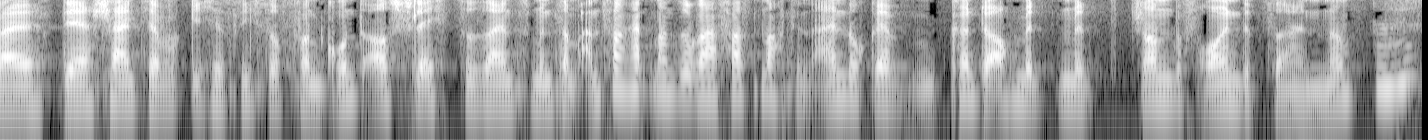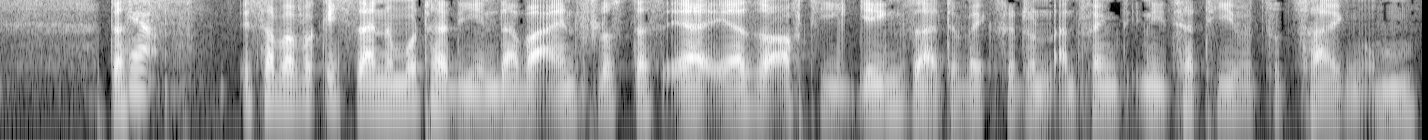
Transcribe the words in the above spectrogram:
weil der scheint ja wirklich jetzt nicht so von Grund aus schlecht zu sein. Zumindest am Anfang hat man sogar fast noch den Eindruck, er könnte auch mit, mit John befreundet sein. Ne? Mhm. Das ja. ist aber wirklich seine Mutter, die ihn da beeinflusst, dass er eher so auf die Gegenseite wechselt und anfängt, Initiative zu zeigen, um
